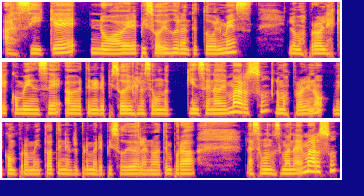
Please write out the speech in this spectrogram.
así que no va a haber episodios durante todo el mes. Lo más probable es que comience a tener episodios la segunda quincena de marzo. Lo más probable no, me comprometo a tener el primer episodio de la nueva temporada la segunda semana de marzo.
